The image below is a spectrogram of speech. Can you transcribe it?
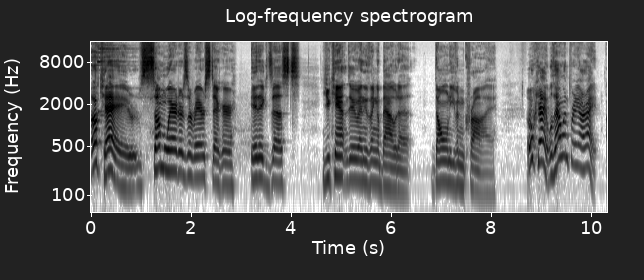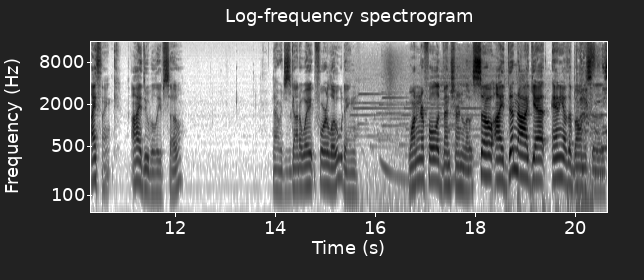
Okay, somewhere there's a rare sticker. It exists. You can't do anything about it. Don't even cry. Okay, well that went pretty alright, I think. I do believe so. Now we just gotta wait for loading. Wonderful adventure and load. So I did not get any of the bonuses,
